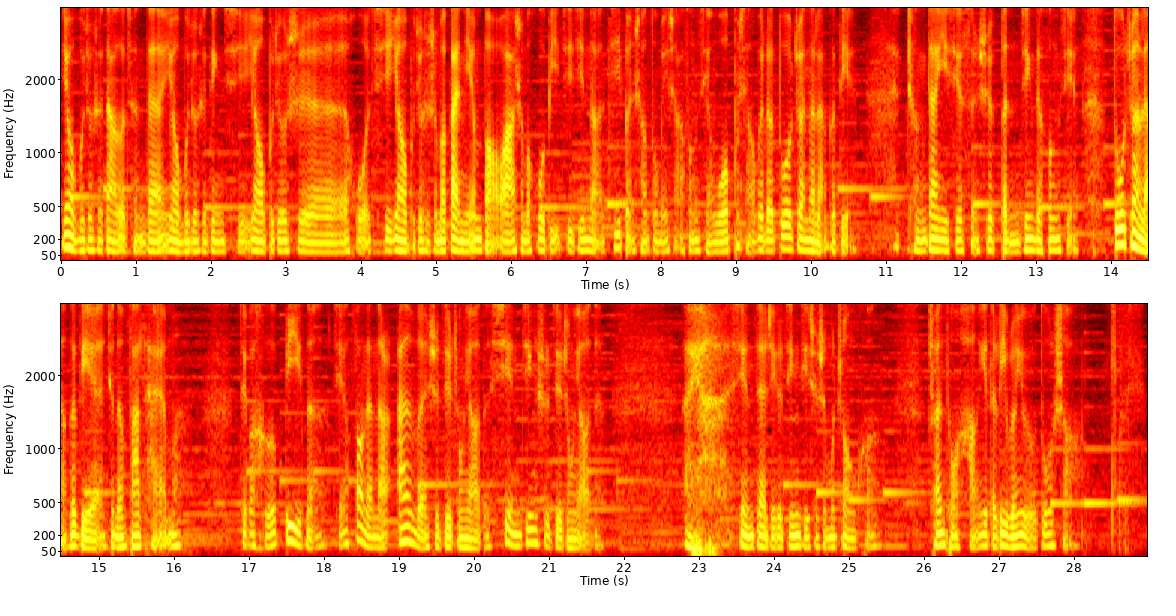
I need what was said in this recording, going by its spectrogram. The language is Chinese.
要不就是大额存单，要不就是定期，要不就是活期，要不就是什么半年保啊，什么货币基金呐，基本上都没啥风险。我不想为了多赚那两个点。承担一些损失本金的风险，多赚两个点就能发财吗？对吧？何必呢？钱放在那儿安稳是最重要的，现金是最重要的。哎呀，现在这个经济是什么状况？传统行业的利润又有多少？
